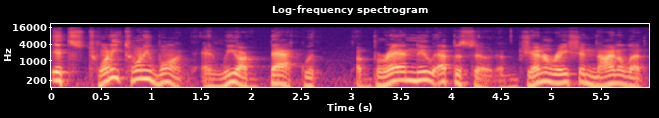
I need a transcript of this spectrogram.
It's 2021, and we are back with a brand new episode of Generation 911.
